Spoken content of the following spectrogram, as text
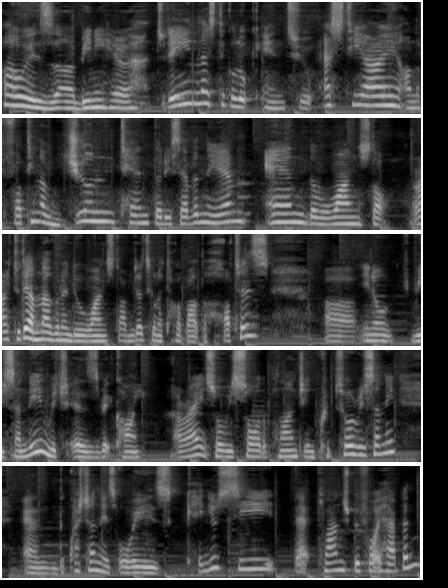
Hello, it's uh, Binni here. Today, let's take a look into STI on the 14th of June, 10:37 a.m. and the one stop. Alright, today I'm not going to do one stop. I'm just going to talk about the hottest, uh, you know, recently, which is Bitcoin. Alright, so we saw the plunge in crypto recently, and the question is always, can you see that plunge before it happened?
